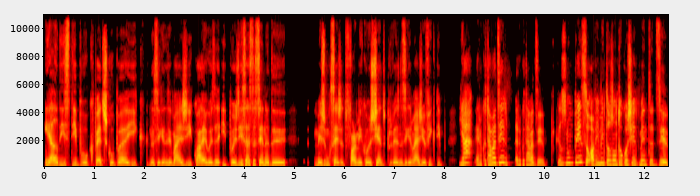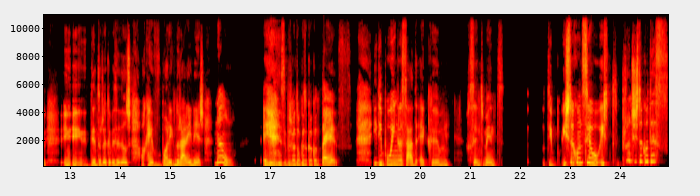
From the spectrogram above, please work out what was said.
E ela disse tipo que pede desculpa e que não sei o que, não sei mais e qualquer coisa. E depois disse essa cena de, mesmo que seja de forma inconsciente, por vezes não sei o que mais, e eu fico tipo, yeah, era o que eu estava a dizer, era o que eu estava a dizer. Porque eles não pensam, obviamente eles não estão conscientemente a dizer e, e dentro da cabeça deles, ok, bora ignorar a Inês. Não! É simplesmente uma coisa que acontece. E tipo, o engraçado é que recentemente, tipo, isto aconteceu, isto, pronto, isto acontece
